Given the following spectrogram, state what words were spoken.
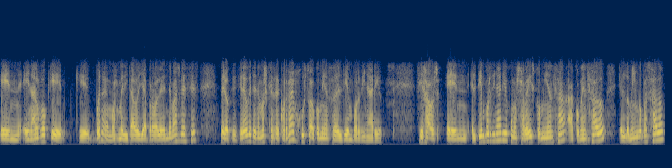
en, en algo que, que, bueno, hemos meditado ya probablemente más veces, pero que creo que tenemos que recordar justo al comienzo del tiempo ordinario. Fijaos, en el tiempo ordinario, como sabéis, comienza, ha comenzado el domingo pasado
